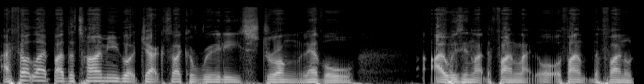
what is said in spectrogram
I felt like by the time you got Jack to like a really strong level, I was in like the final like or the final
